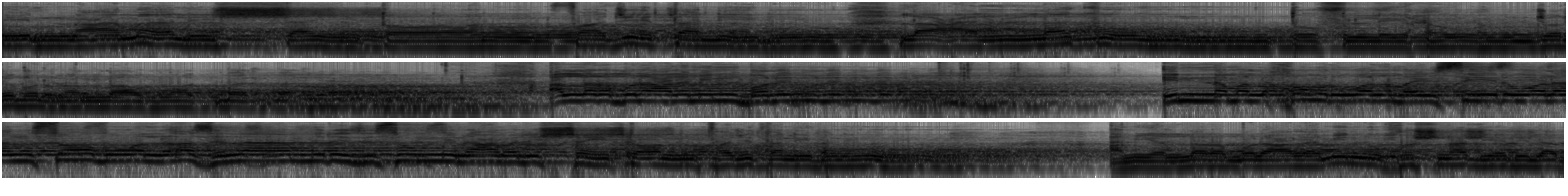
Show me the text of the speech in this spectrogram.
মিন আমালিশ শাইতান ফাজতানিবু লাআল্লাকুম তুফলিহুন। জোরে বলুন, আল্লাহু আকবার। আল্লাহ রাব্বুল আলামিন বলেন إنما الخمر والميسير والأنصاب والأزلام رجس من عمل الشيطان فاجتنبوه আমি আল্লাহ রাব্বুল আলামিন ঘোষণা দিয়ে দিলাম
